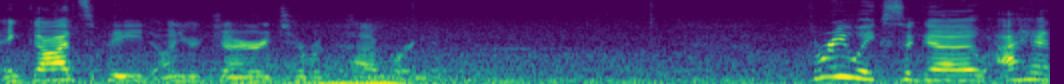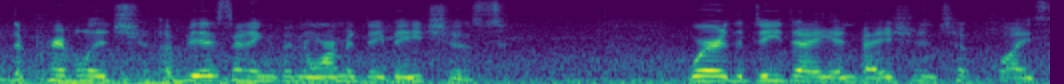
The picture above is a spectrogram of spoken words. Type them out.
and Godspeed on your journey to recovery. Three weeks ago, I had the privilege of visiting the Normandy beaches, where the D-Day invasion took place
